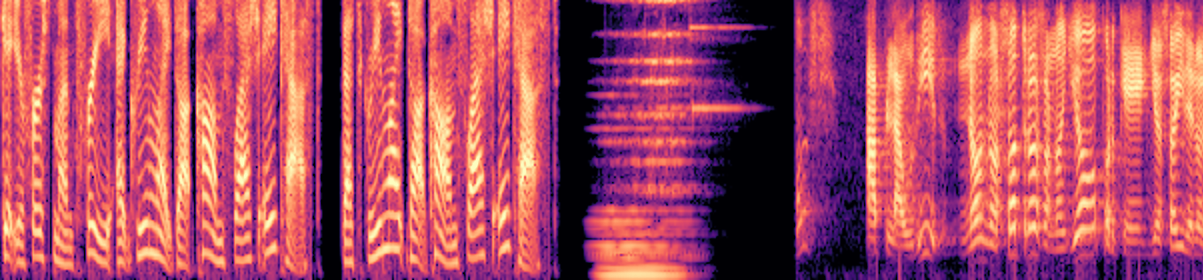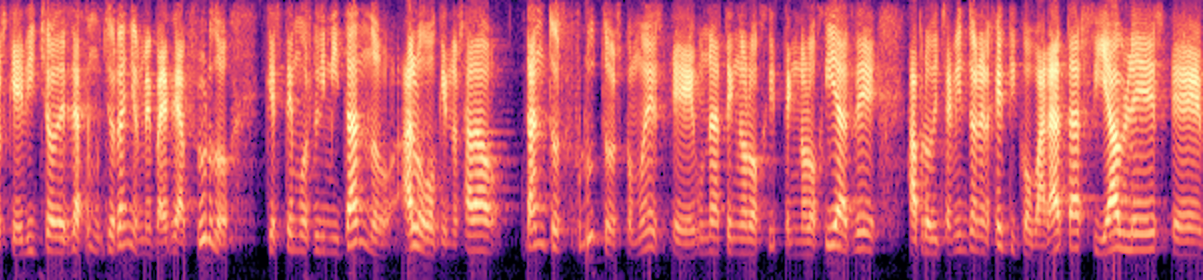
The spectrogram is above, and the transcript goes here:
Get your first month free at greenlight.com slash ACAST. That's greenlight.com slash ACAST. aplaudir, no nosotros o no yo, porque yo soy de los que he dicho desde hace muchos años, me parece absurdo que estemos limitando algo que nos ha dado tantos frutos como es eh, una tecnología, tecnologías de aprovechamiento energético baratas, fiables, eh,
